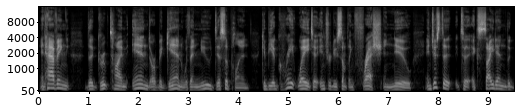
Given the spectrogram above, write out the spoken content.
And having the group time end or begin with a new discipline can be a great way to introduce something fresh and new and just to, to excite in the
